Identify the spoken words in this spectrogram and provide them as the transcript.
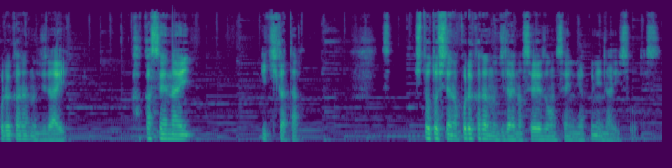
これからの時代欠かせない生き方人としてのこれからの時代の生存戦略になりそうです。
